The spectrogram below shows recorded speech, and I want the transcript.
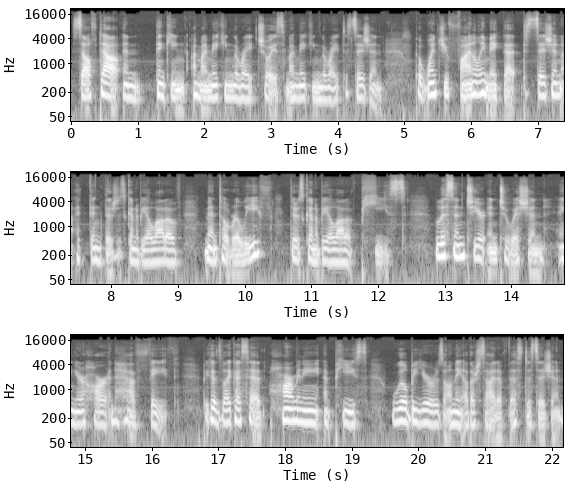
self doubt and thinking, am I making the right choice? Am I making the right decision? But once you finally make that decision, I think there's just going to be a lot of mental relief. There's going to be a lot of peace. Listen to your intuition and your heart and have faith. Because, like I said, harmony and peace will be yours on the other side of this decision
